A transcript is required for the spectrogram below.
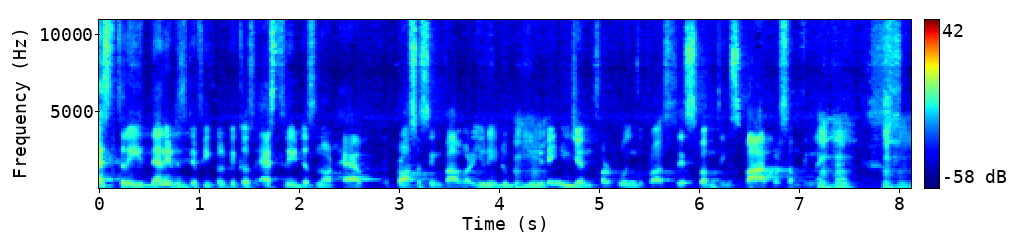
S3, then it is difficult because S3 does not have processing power. You need to mm-hmm. an engine for doing the process, something Spark or something like mm-hmm. that. Mm-hmm.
